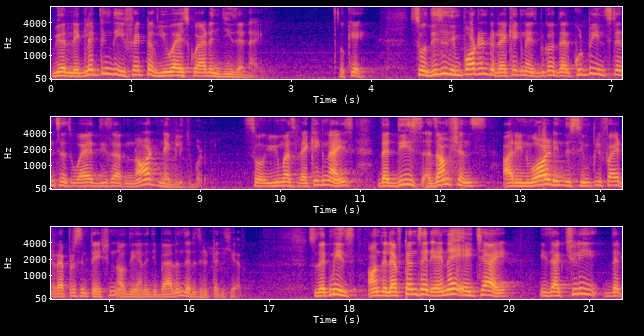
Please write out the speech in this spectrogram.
We are neglecting the effect of u i squared and g z i. Okay. So, this is important to recognize because there could be instances where these are not negligible. So, you must recognize that these assumptions are involved in the simplified representation of the energy balance that is written here. So, that means, on the left hand side N i H i is actually that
